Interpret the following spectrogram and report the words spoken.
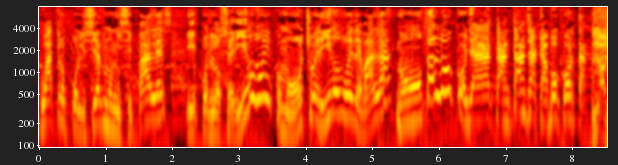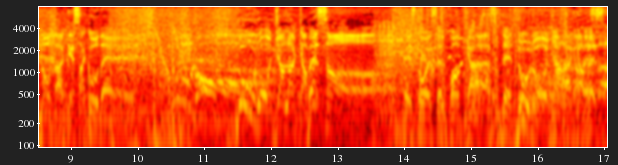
cuatro policías municipales y pues los heridos, güey, como ocho heridos, güey, de bala. No, está loco, ya tan tan se acabó corta. La nota que sacude. ¡Duro! ¡Duro ya la cabeza! Esto es el podcast de Duro ya la cabeza.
